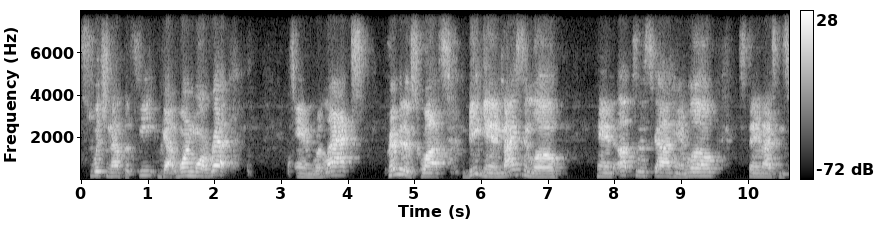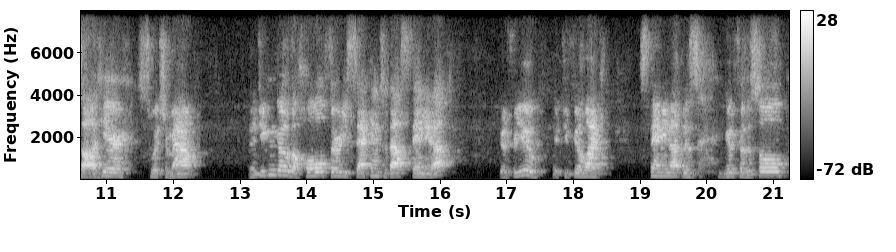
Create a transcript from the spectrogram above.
switching out the feet. We got one more rep and relax. Primitive squats begin nice and low. Hand up to the sky, hand low. Stay nice and solid here. Switch them out. And if you can go the whole 30 seconds without standing up, good for you. If you feel like Standing up is good for the soul.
